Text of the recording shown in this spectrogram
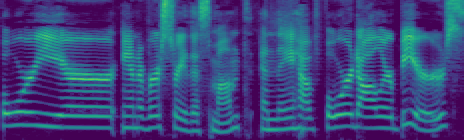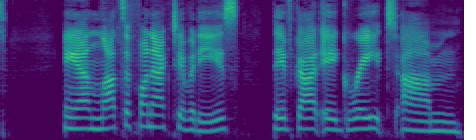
four year anniversary this month, and they have $4 beers and lots of fun activities. They've got a great um,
